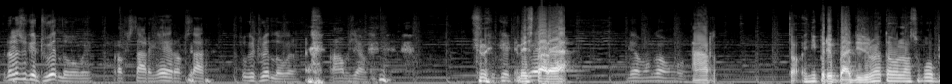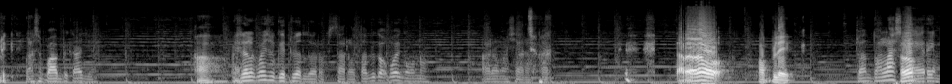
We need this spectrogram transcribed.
Udah lah juga duit loh we. Rockstar ya Rockstar. Suka duit loh. Orang apa siapa? Ini star ya. Ya monggo monggo. Art. Tok, ini pribadi dulu atau langsung publik? Langsung publik aja. Ah, Padahal kowe suka duit loh Rockstar, tapi kok kowe ngono? Para masyarakat. taruh publik. Contohlah Oh. Skyrim.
